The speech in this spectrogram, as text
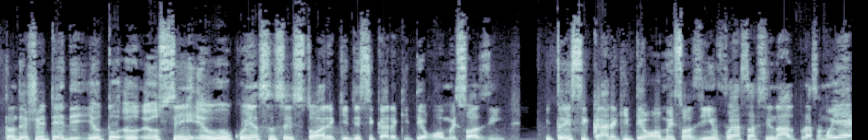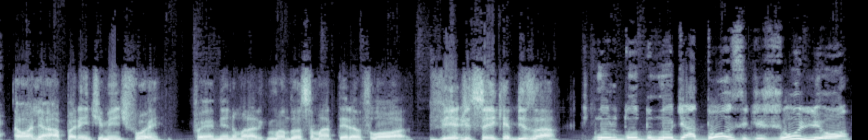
Então deixa eu entender. Eu, tô, eu, eu sei, eu, eu conheço essa história aqui desse cara que enterrou a mãe sozinho. Então esse cara que enterrou a mãe sozinho foi assassinado por essa mulher. Olha, aparentemente foi. Foi a minha namorada que mandou essa matéria. Ela falou: Ó, veja isso aí que é bizarro. No, no, no dia 12 de julho,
